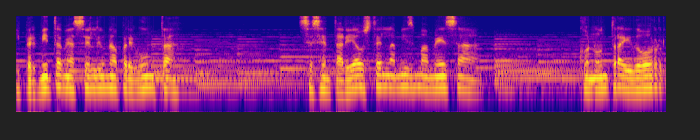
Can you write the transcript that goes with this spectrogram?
Y permítame hacerle una pregunta. ¿Se sentaría usted en la misma mesa con un traidor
